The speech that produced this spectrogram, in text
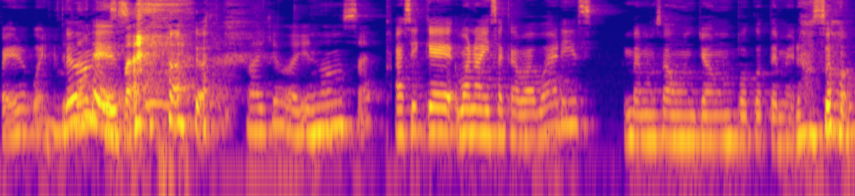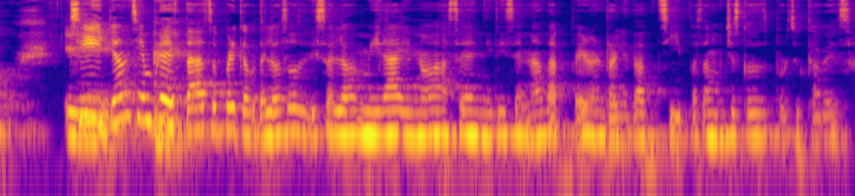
pero bueno. ¿De, dónde, es? vaya, vaya, no, no sé. Así que, bueno, ahí se acaba Varys. Vemos a un John un poco temeroso Sí, John siempre está súper cauteloso y solo mira y no hace ni dice nada, pero en realidad sí pasan muchas cosas por su cabeza.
